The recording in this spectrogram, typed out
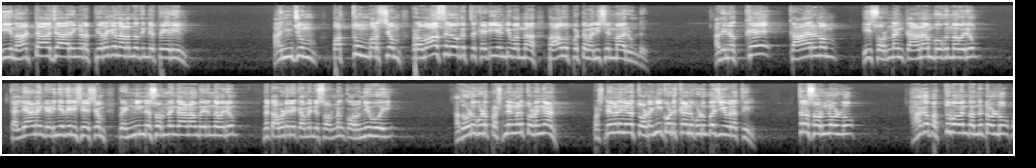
ഈ നാട്ടാചാരങ്ങളുടെ പിറകെ നടന്നതിന്റെ പേരിൽ അഞ്ചും പത്തും വർഷം പ്രവാസ ലോകത്ത് കഴിയേണ്ടി വന്ന പാവപ്പെട്ട മനുഷ്യന്മാരുണ്ട്. അതിനൊക്കെ കാരണം ഈ സ്വർണം കാണാൻ പോകുന്നവരും കല്യാണം കഴിഞ്ഞതിന് ശേഷം പെണ്ണിന്റെ സ്വർണം കാണാൻ വരുന്നവരും. എന്നിട്ട് അവിടെ ഒരു കമന്റ് സ്വർണം കുറഞ്ഞുപോയി. അതോടുകൂടെ പ്രശ്നങ്ങൾ തുടങ്ങാൻ പ്രശ്നങ്ങൾ ഇങ്ങനെ തുടങ്ങിക്കൊടുക്കാണ് കുടുംബജീവിതത്തിൽ. ഇത്ര സ്വർണമുള്ളൂ ആകെ പത്ത് പവൻ തന്നിട്ടുള്ളൂ.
